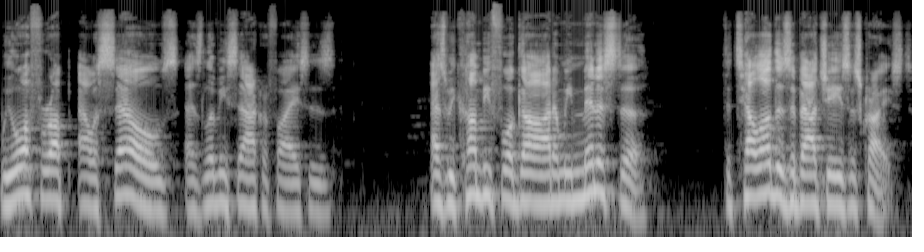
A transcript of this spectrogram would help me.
We offer up ourselves as living sacrifices as we come before God and we minister to tell others about Jesus Christ.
